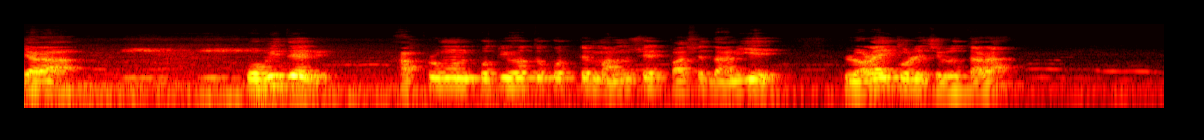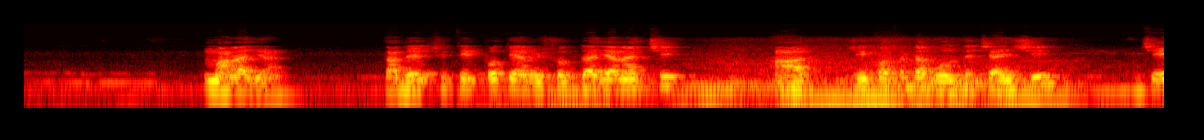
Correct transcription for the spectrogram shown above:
যারা কোভিডের আক্রমণ প্রতিহত করতে মানুষের পাশে দাঁড়িয়ে লড়াই করেছিল, তারা মারা যান। তাদের স্মৃতির প্রতি আমি শ্রদ্ধা জানাচ্ছি। আর যে কথাটা বলতে চাইছি, যে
